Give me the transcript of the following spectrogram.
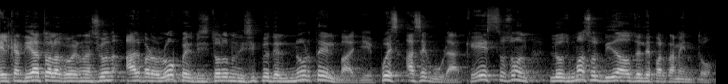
El candidato a la gobernación Álvaro López visitó los municipios del norte del Valle, pues asegura que estos son los más olvidados del departamento.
